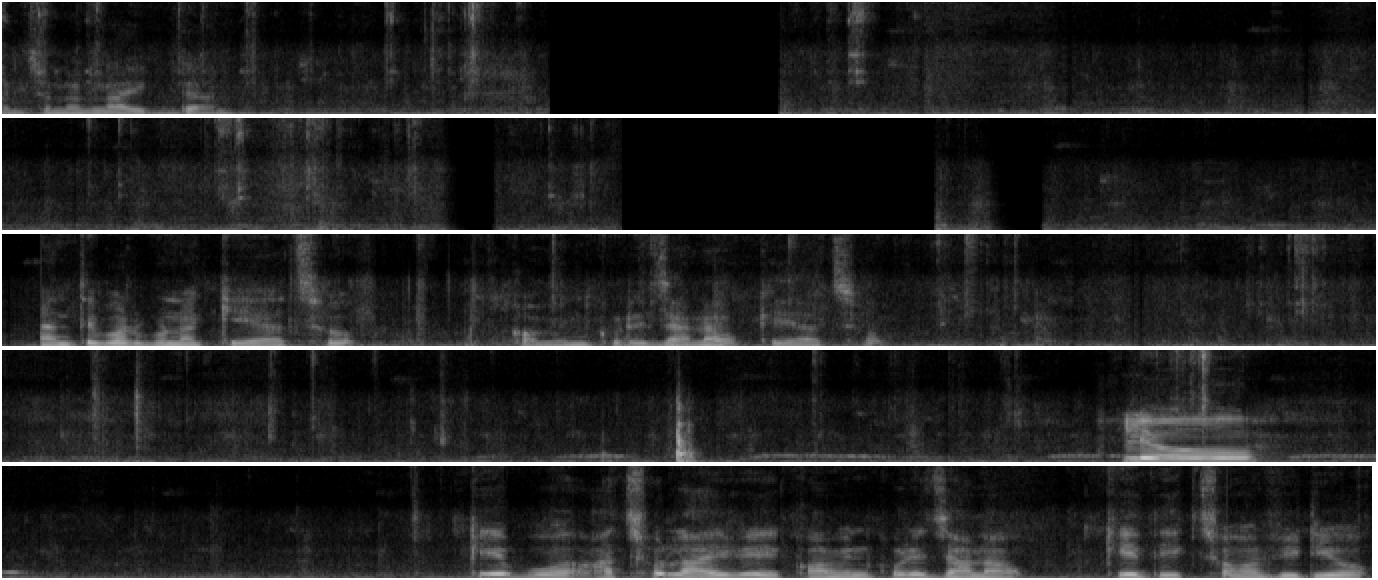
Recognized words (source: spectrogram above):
একজনের like done জানতে পারব না কে আছো। কমেন্ট করে জানাও কে আছো। হ্যালো কে আছো লাইভে কমেন্ট করে জানাও। কে দেখছ আমার ভিডিও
